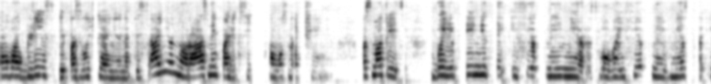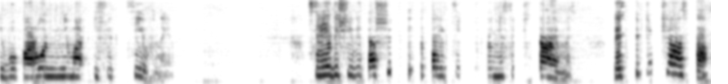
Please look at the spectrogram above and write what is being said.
слова близкие по звучанию и написанию, но разные по лексическому значению. Посмотрите, были приняты эффектные меры. Слово «эффектные» вместо его паронима «эффективные». Следующий вид ошибки – это лексическая несочетаемость. То есть очень часто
